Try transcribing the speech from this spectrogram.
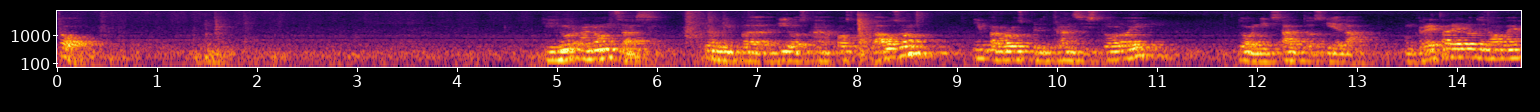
Do. Li nur annonzas kion mi diros post la pauso, ni parolos pri transistoroi do ni saltos je la concreta relo de nove,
